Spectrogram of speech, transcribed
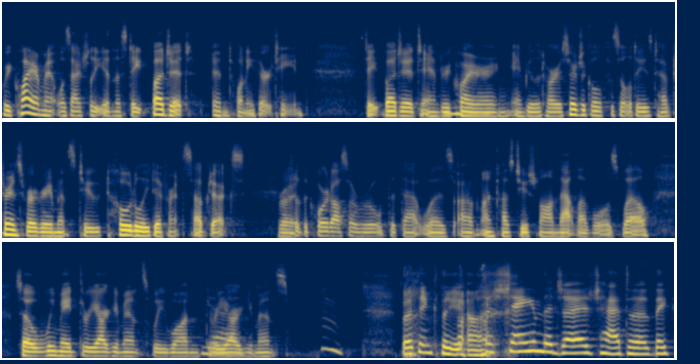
requirement was actually in the state budget in 2013. State budget and requiring ambulatory surgical facilities to have transfer agreements to totally different subjects. Right. So the court also ruled that that was um, unconstitutional on that level as well. So we made three arguments. We won three Yeah. arguments. Hmm. But I think the uh, It's a shame the judge had to they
